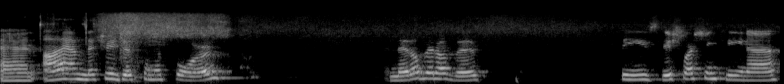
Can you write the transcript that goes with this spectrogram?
And I am literally just gonna pour a little bit of this Thieves dishwashing cleaner,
